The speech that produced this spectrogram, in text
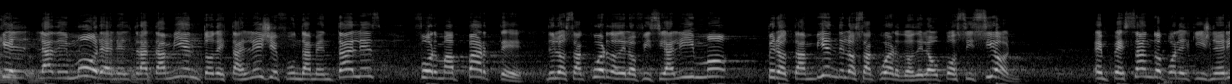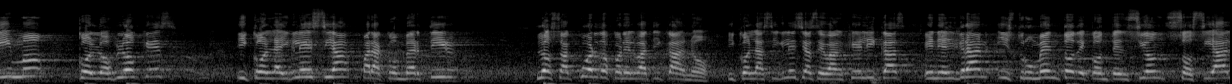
que la demora en el tratamiento de estas leyes fundamentales forma parte de los acuerdos del oficialismo, pero también de los acuerdos de la oposición, empezando por el kirchnerismo, con los bloques y con la Iglesia para convertir los acuerdos con el Vaticano y con las iglesias evangélicas en el gran instrumento de contención social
